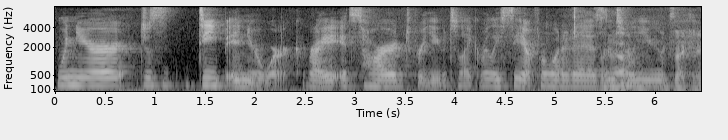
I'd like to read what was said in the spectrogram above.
when you're just deep in your work, right? It's hard for you to like really see it for what it is Yeah, until you exactly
